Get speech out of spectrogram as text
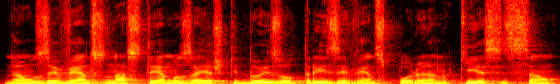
Não, os eventos nós temos aí acho que dois ou três eventos por ano que esses são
